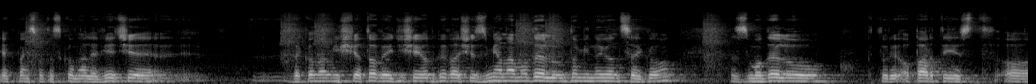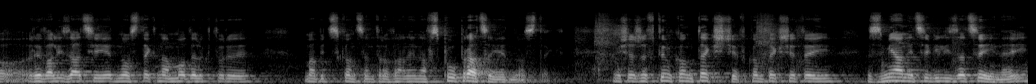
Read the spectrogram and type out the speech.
Jak Państwo doskonale wiecie, w ekonomii światowej dzisiaj odbywa się zmiana modelu dominującego z modelu, który oparty jest o rywalizację jednostek, na model, który ma być skoncentrowany na współpracę jednostek. Myślę, że w tym kontekście, w kontekście tej zmiany cywilizacyjnej,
